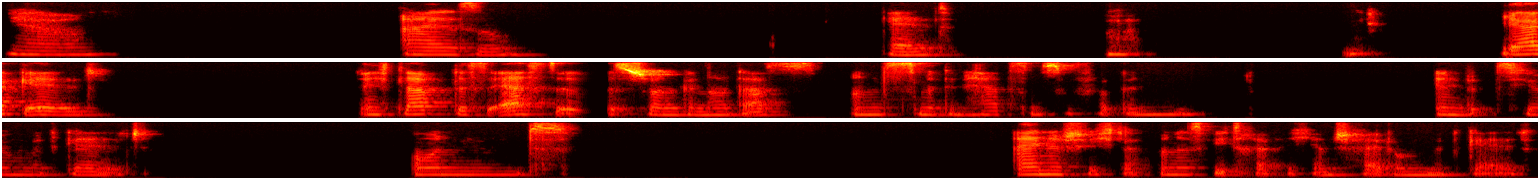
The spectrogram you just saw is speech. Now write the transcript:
Ja, also, Geld. Ja, Geld. Ich glaube, das Erste ist schon genau das, uns mit dem Herzen zu verbinden in Beziehung mit Geld. Und eine Schicht davon ist, wie treffe ich Entscheidungen mit Geld?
